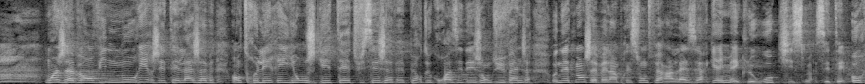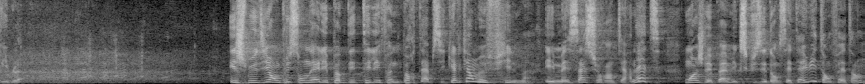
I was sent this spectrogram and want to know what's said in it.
Moi, j'avais envie de mourir. J'étais là, j'avais entre les rayons, je guettais. Tu sais, j'avais peur de croiser des gens du van. Honnêtement, j'avais l'impression de faire un laser game avec le wokisme. C'était horrible. Et je me dis, en plus, on est à l'époque des téléphones portables. Si quelqu'un me filme et met ça sur Internet, moi, je vais pas m'excuser dans 7 à 8, en fait. Hein.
